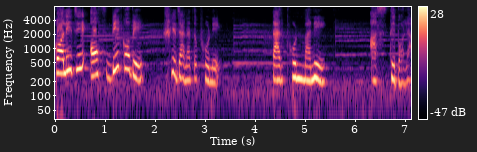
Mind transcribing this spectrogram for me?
কলেজে অফ ডে কবে? সে জানাতো ফোনে। তার ফোন মানে আসতে বলা।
